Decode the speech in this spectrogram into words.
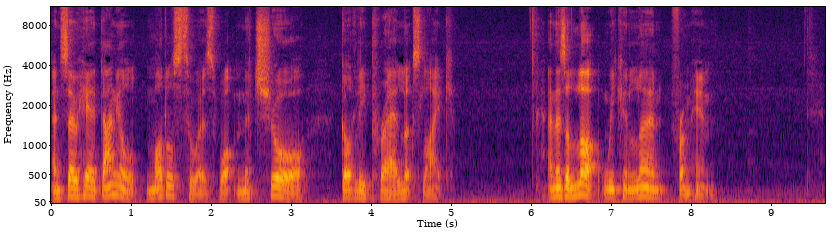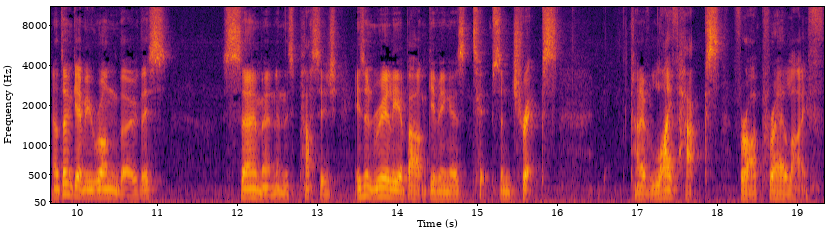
And so, here Daniel models to us what mature, godly prayer looks like. And there's a lot we can learn from him. Now, don't get me wrong, though, this sermon and this passage isn't really about giving us tips and tricks kind of life hacks for our prayer life.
